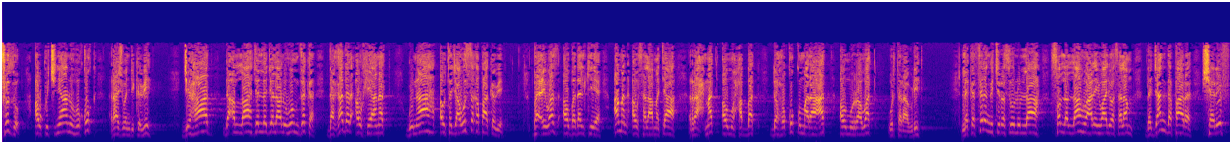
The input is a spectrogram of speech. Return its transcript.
ښځو او کوچنیانو حقوق راژوندي کوي. جهاد د الله جل جلاله مځکه د غدر او خیانت، ګناه او تجاوز څخه پاکوي، په عوض او بدل کې یې امن او سلامتیا، رحمت او محبت، د حقوقو مراعت او مروت ورته راوړي. لکه څرنګه چې رسول الله صلی الله علیه وآله وسلم د جنګ دپاره شریف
